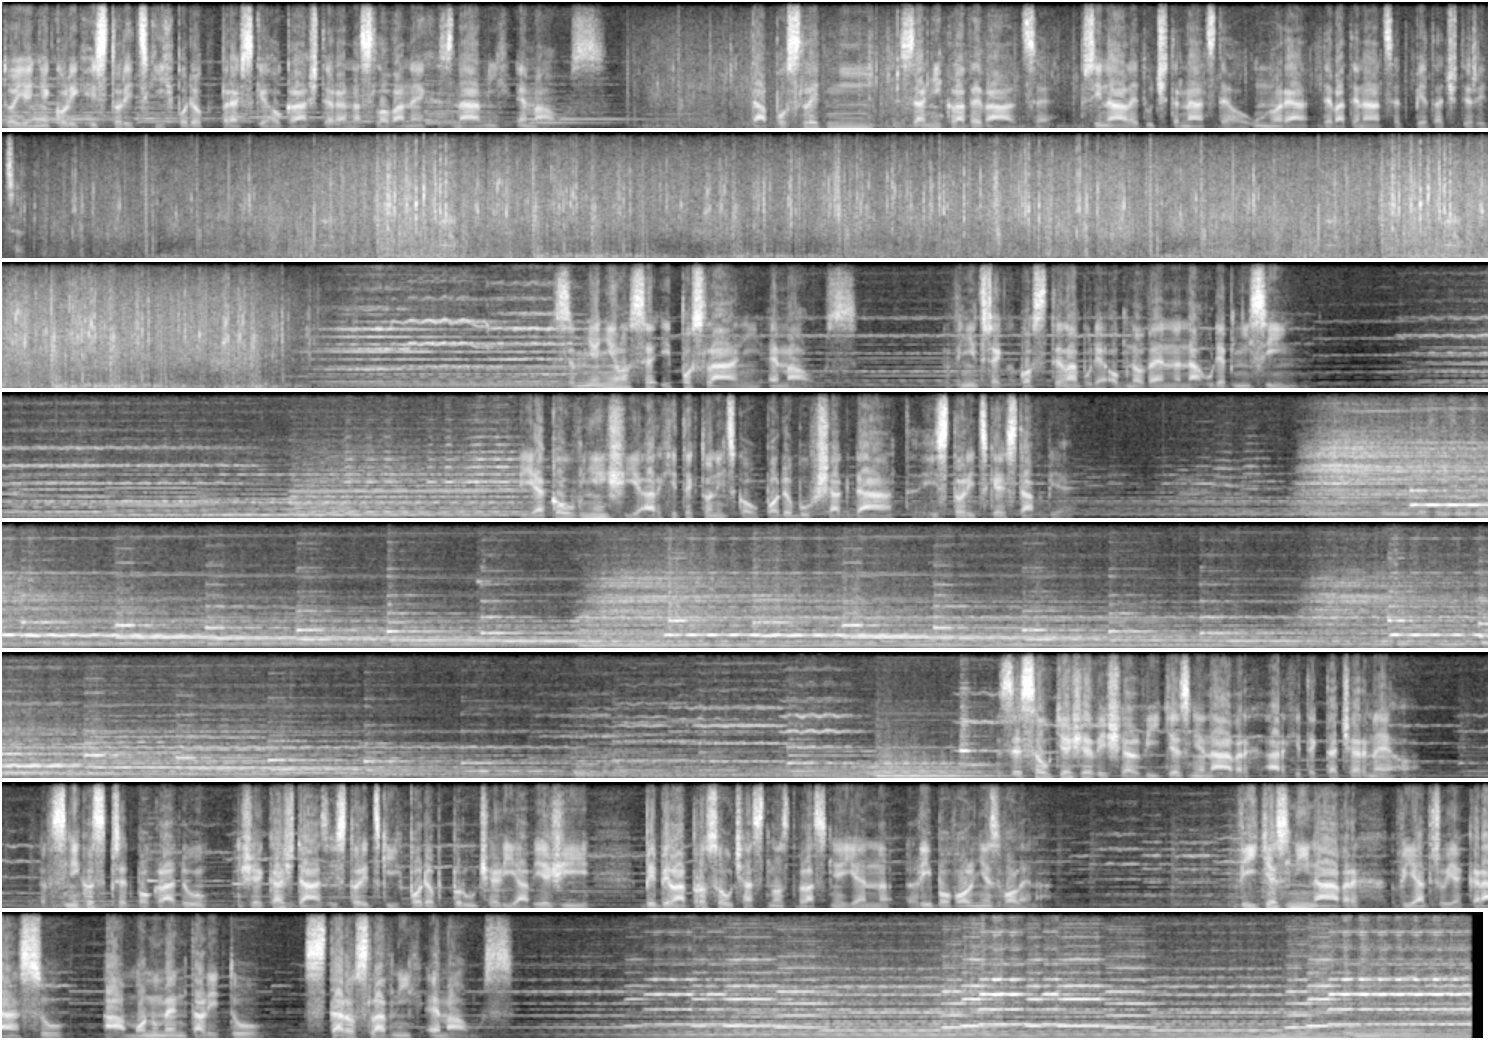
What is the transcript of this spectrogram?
To je několik historických podob pražského kláštera na Slovanech známých Emaus. Ta poslední zanikla ve válce při náletu 14. února 1945. Změnilo se i poslání Emaus. Vnitřek kostela bude obnoven na hudební síň. Jakou vnější architektonickou podobu však dát historické stavbě? Ze soutěže vyšel vítězně návrh architekta Černého. Vznikl z předpokladu, že každá z historických podob průčelí a věží by byla pro současnost vlastně jen libovolně zvolena. Vítězný návrh vyjadřuje krásu a monumentalitu staroslavných Emaus.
